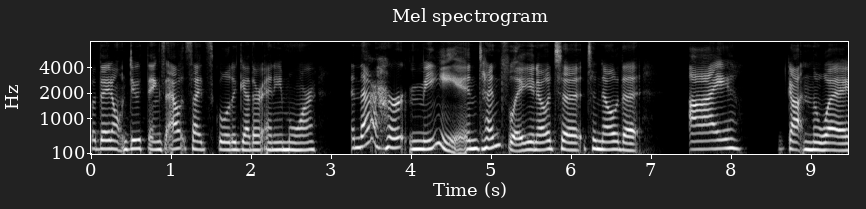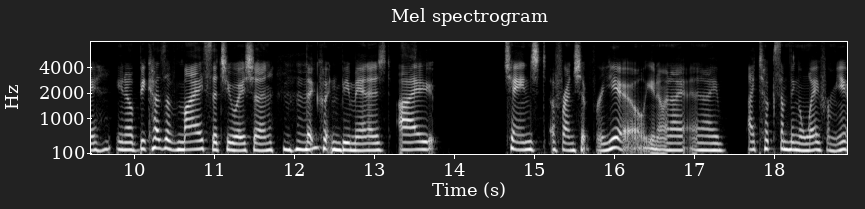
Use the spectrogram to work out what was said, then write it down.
but they don't do things outside school together anymore. And that hurt me intensely you know to to know that i got in the way you know because of my situation mm-hmm. that couldn't be managed. I changed a friendship for you you know and i and i i took something away from you.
